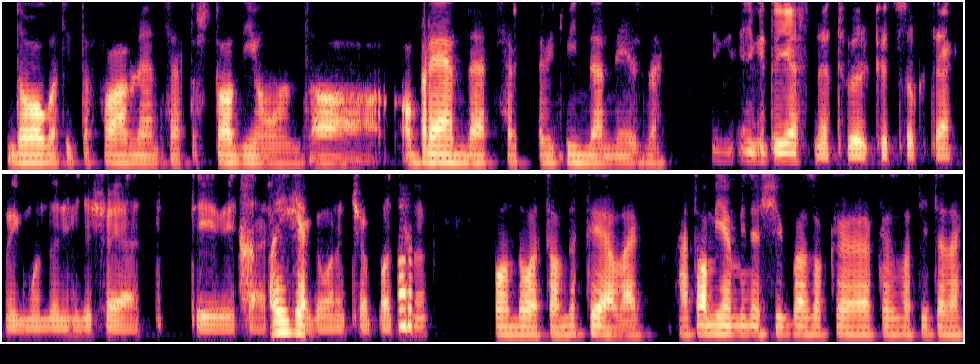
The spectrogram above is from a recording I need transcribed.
dolgot, itt a farmrendszert, a stadiont, a, a brandet, szerintem itt minden néznek. Egyébként a Yes network szokták még mondani, hogy a saját Ah, tévétársasága van a csapatnak. Gondoltam, de tényleg, hát amilyen minőségben azok közvetítenek.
